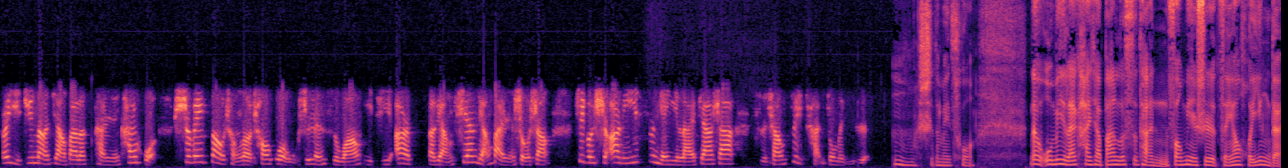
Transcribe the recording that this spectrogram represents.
而以军呢向巴勒斯坦人开火，示威造成了超过五十人死亡，以及二呃两千两百人受伤。这个是二零一四年以来加沙死伤最惨重的一日。嗯，是的，没错。那我们也来看一下巴勒斯坦方面是怎样回应的。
